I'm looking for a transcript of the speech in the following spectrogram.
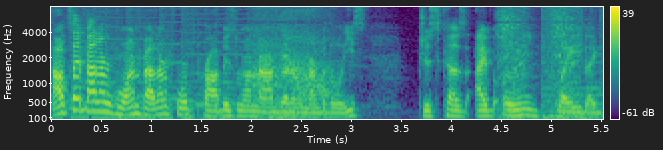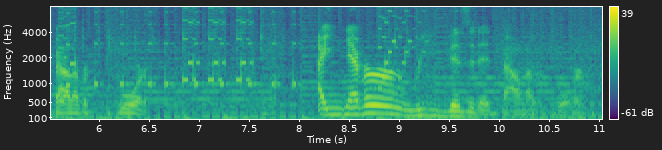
Outside Battle number 1, Battle number 4 probably is the one that I'm going to remember the least. Just because I've only played, like, Battle number 4. I never revisited Battle number 4.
